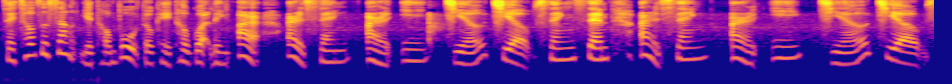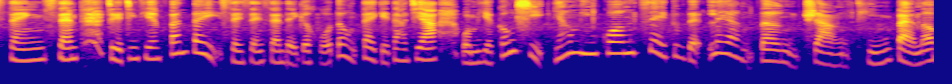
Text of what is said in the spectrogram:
在操作上也同步都可以透过零二二三二一九九三三二三。二一九九三三，这个今天翻倍三三三的一个活动带给大家，我们也恭喜阳明光再度的亮灯涨停板哦。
